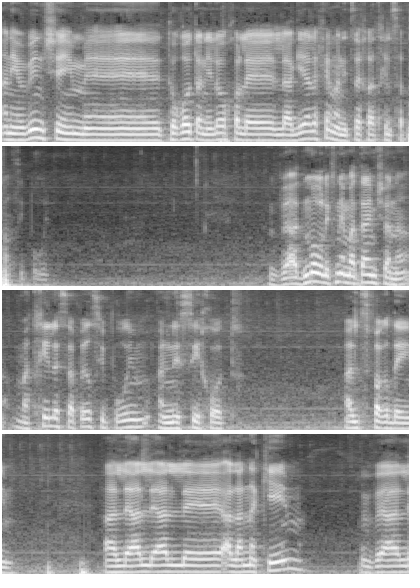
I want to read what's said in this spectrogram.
אני מבין שעם uh, תורות אני לא יכול אה, להגיע אליכם, אני צריך להתחיל לספר סיפורים. ואדמו"ר לפני 200 שנה מתחיל לספר סיפורים על נסיכות, על צפרדעים, על, על, על, uh, על ענקים ועל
